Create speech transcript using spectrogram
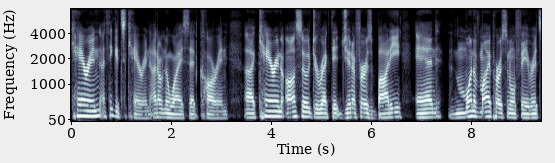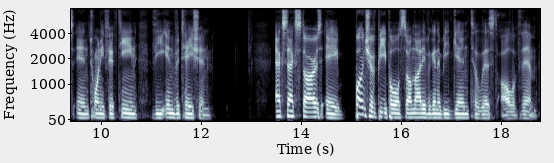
Karen, I think it's Karen. I don't know why I said Karin. Uh, Karen also directed Jennifer's Body and one of my personal favorites in 2015, The Invitation. XX stars a bunch of people, so I'm not even going to begin to list all of them.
